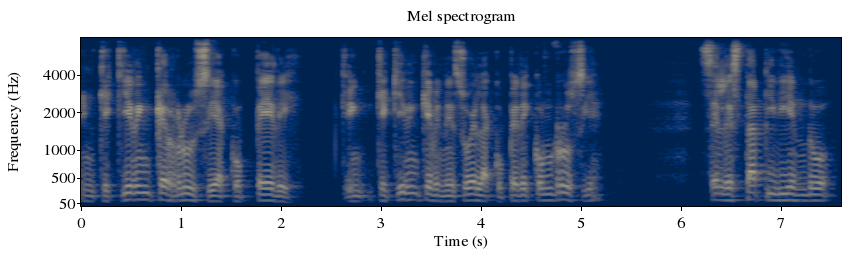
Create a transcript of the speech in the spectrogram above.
en que quieren que Rusia coopere, que, quieren que Venezuela coopere con Rusia, se le está pidiendo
